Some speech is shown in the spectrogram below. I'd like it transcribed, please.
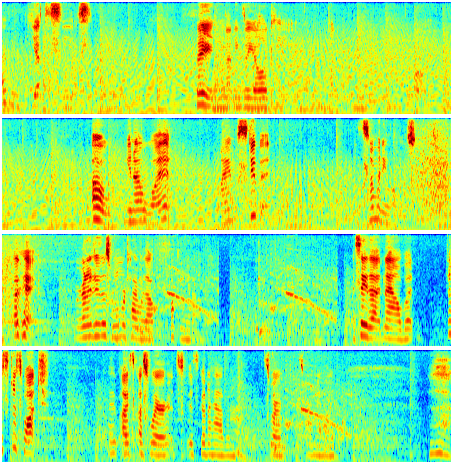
I've yet to see a thing that needs a yellow key. Oh, you know what? I'm stupid. With so many levels. Okay, we're gonna do this one more time without fucking it up. Say that now, but just just watch. I, I, I swear it's it's gonna happen. I swear. I swear on my life. Oh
